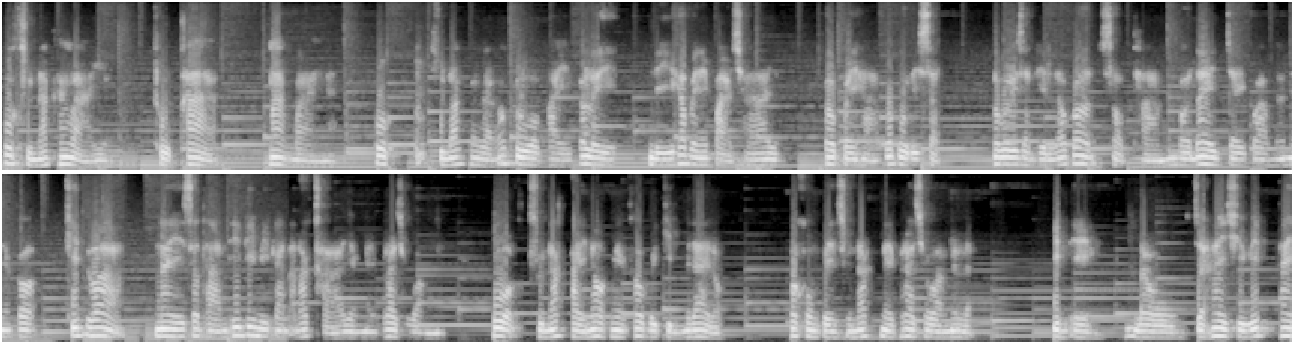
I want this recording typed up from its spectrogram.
พวกสุนัขทั้งหลายถูกฆ่ามากมายนะพวกสุนัขต่างๆก็กลัวภัยก็เลยหนีเข้าไปในป่าช้าก็ไปหาพระโพธิสัตว์พระโพธิสัตว์เห็นแล้วก็สอบถามพอได้ใจความแล้วเนี่ยก็คิดว่าในสถานที่ที่มีการอารักขาอย่างในพระราชวัง พวกสุนัขภายนอกเนี่ยเข้าไปกินไม่ได้หรอกก็คงเป็นสุนัขในพระราชวังนั่นแหละ กินเอง เราจะให้ชีวิตให้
